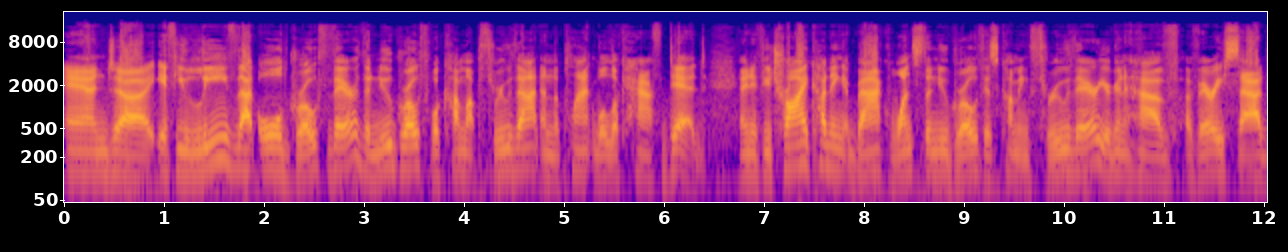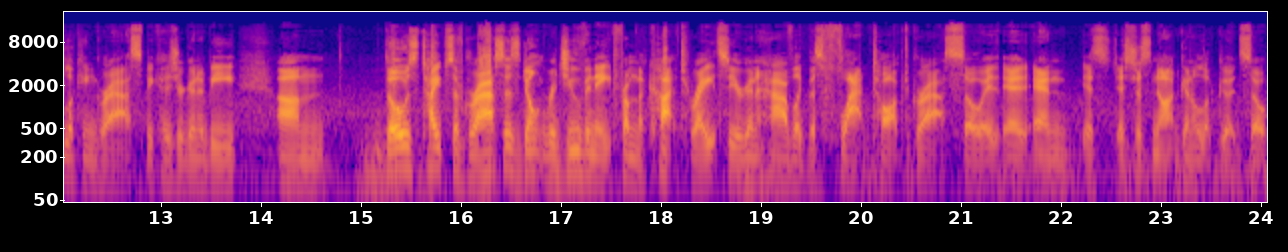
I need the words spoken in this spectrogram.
And uh, if you leave that old growth there, the new growth will come up through that and the plant will look half dead. And if you try cutting it back once the new growth is coming through there, you're going to have a very sad looking grass because you're going to be um, those types of grasses don't rejuvenate from the cut, right? So you're going to have like this flat-topped grass. So it, it, and it's it's just not going to look good. So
